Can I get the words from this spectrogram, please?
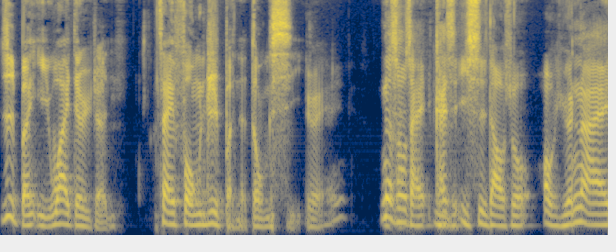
日本以外的人在封日本的东西。对，那时候才开始意识到说，哦，原来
